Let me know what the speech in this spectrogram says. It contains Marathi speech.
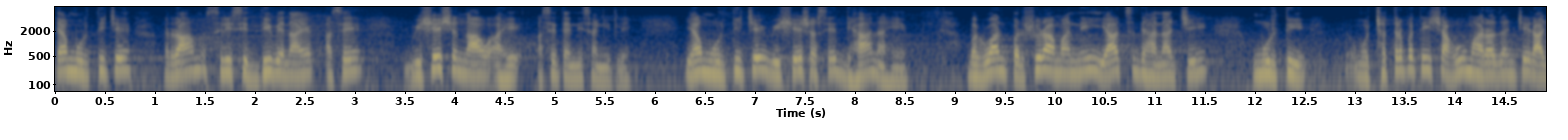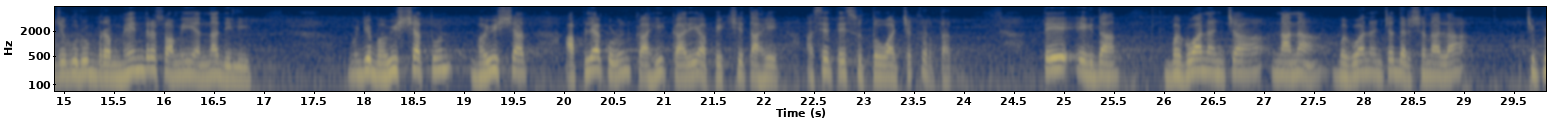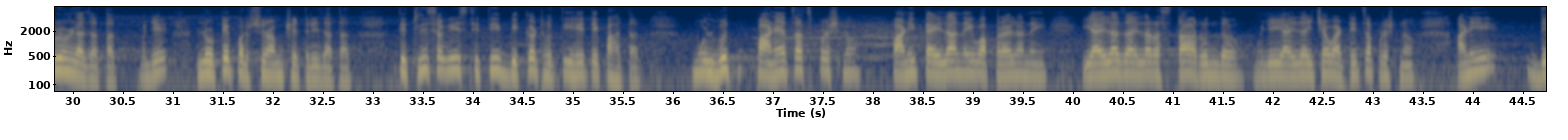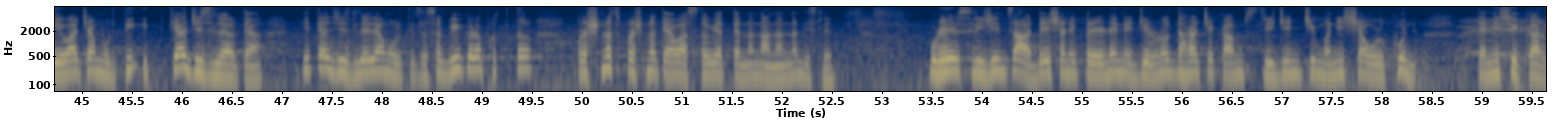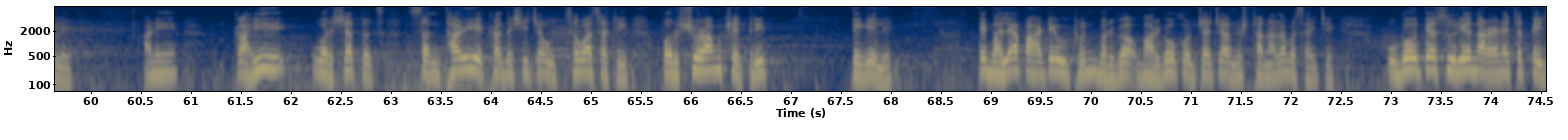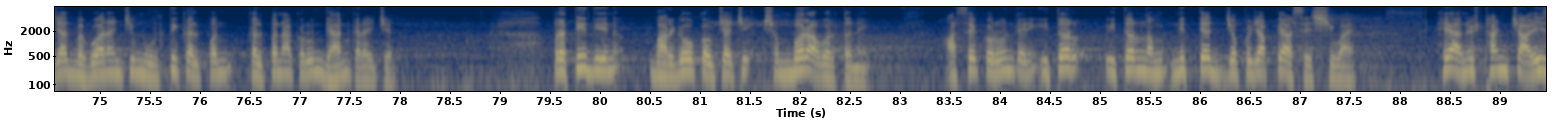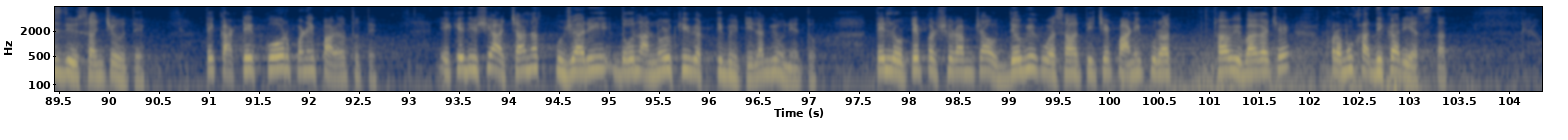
त्या मूर्तीचे राम श्री सिद्धिविनायक असे विशेष नाव आहे असे त्यांनी सांगितले. या मूर्तीचे विशेष असे ध्यान आहे. भगवान परशुरामांनी याच ध्यानाची मूर्ती छत्रपती शाहू महाराजांचे राजगुरू ब्रह्मेंद्र स्वामी यांना दिली. म्हणजे भविष्यातून भविष्यात आपल्याकडून काही कार्य अपेक्षित आहे असे ते सुतोवाच्य करतात. ते एकदा भगवानांच्या नाना भगवानांच्या दर्शनाला चिपळूणला जातात म्हणजे लोटे परशुराम क्षेत्री जातात. तिथली सगळी स्थिती बिकट होती हे ते पाहतात. मूलभूत पाण्याचाच प्रश्न पाणी प्यायला नाही वापरायला नाही यायला जायला रस्ता अरुंद म्हणजे याय जायच्या वाटेचा प्रश्न. आणि देवाच्या मूर्ती इतक्या झिजल्या होत्या ही त्या झिजलेल्या मूर्तीचं. सगळीकडं फक्त प्रश्नच प्रश्न त्या वास्तव्यात त्यांना नानांना दिसले. पुढे श्रीजींचा आदेश आणि प्रेरणेने जीर्णोद्धाराचे काम श्रीजींची मनीषा ओळखून त्यांनी स्वीकारले. आणि काही वर्षातच संथाळी एकादशीच्या उत्सवासाठी परशुराम क्षेत्रीत ते गेले. ते भल्या पहाटे उठून भरग भार्गव कवचाच्या अनुष्ठानाला बसायचे. उगवत्या सूर्यनारायणाच्या तेजात भगवानांची मूर्ती कल्पन कल्पना करून ध्यान करायचे. प्रतिदिन भार्गव कवचाची शंभर आवर्तने असे करून त्यांनी इतर इतर नम नित्य जपजाप्य असे शिवाय. हे अनुष्ठान चाळीस दिवसांचे होते. ते काटेकोरपणे पाळत होते. एके दिवशी अचानक पुजारी दोन अनोळखी व्यक्ती भेटीला घेऊन येतो. ते लोटे परशुरामच्या औद्योगिक वसाहतीचे पाणी पुरवठा विभागाचे प्रमुख अधिकारी असतात.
